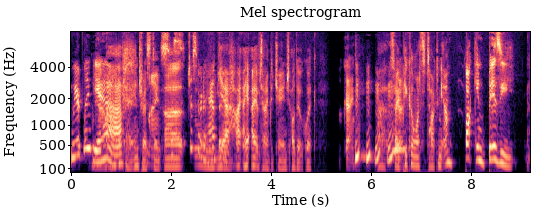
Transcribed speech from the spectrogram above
Weirdly, Yeah. Oh, okay, interesting. Nice. Uh, Just- just sorta ooh, happened. Yeah, I, I- I have time to change. I'll do it quick. Okay. Uh, sorry, Good. Pico wants to talk to me. I'm fucking busy. There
